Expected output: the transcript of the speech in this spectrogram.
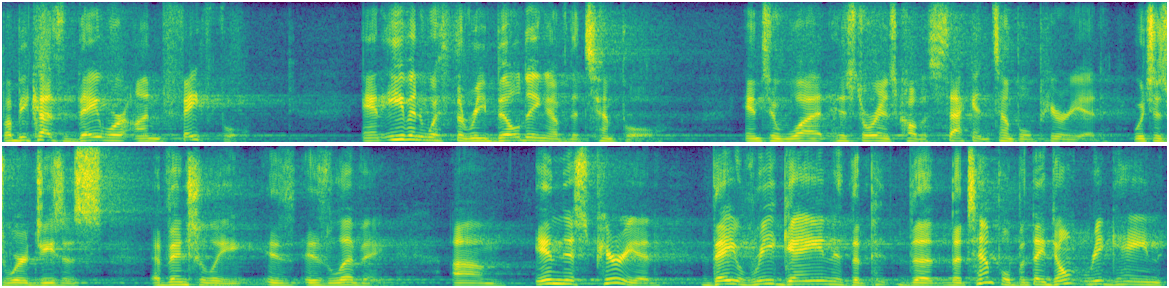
but because they were unfaithful. And even with the rebuilding of the temple into what historians call the Second Temple period, which is where Jesus eventually is, is living, um, in this period, they regain the, the, the temple, but they don't regain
